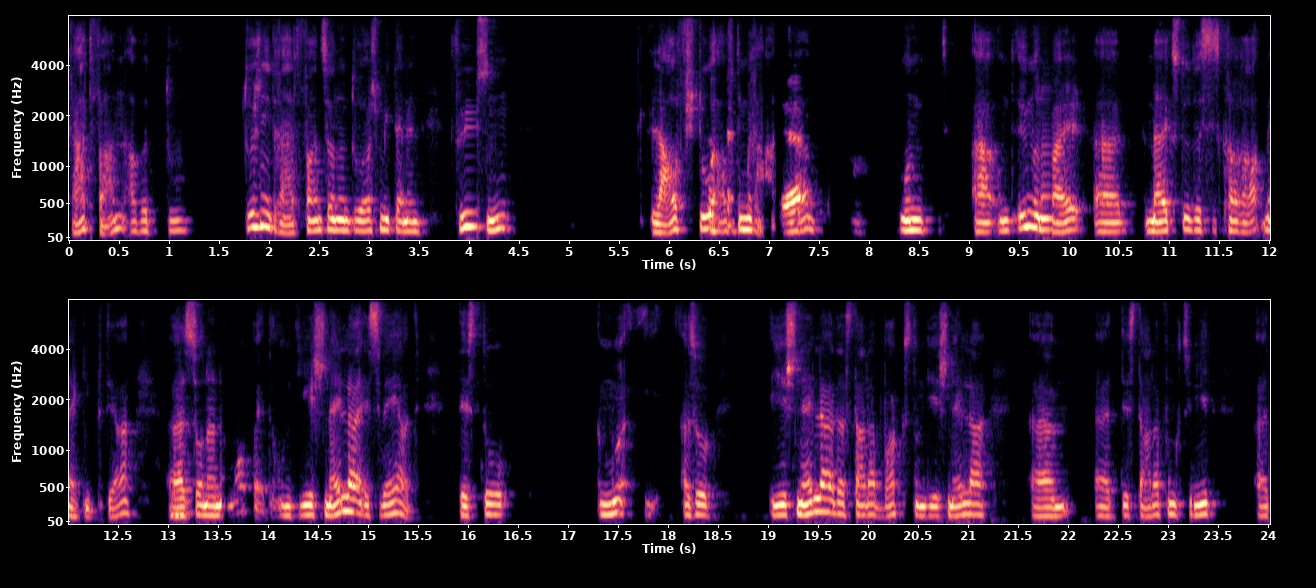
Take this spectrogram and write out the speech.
Rad fahren, aber du tust nicht Rad fahren, sondern du hast mit deinen Füßen laufst du auf dem Rad. Ja. ja? Und, äh, und irgendwann mal äh, merkst du, dass es kein Rad mehr gibt, ja? Äh, mhm. sondern ein Moped. Und je schneller es wird, desto also je schneller das Startup wächst und je schneller ähm, äh, das Startup funktioniert, äh,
